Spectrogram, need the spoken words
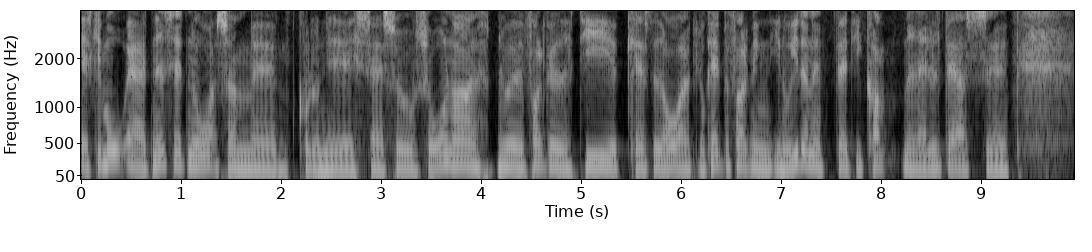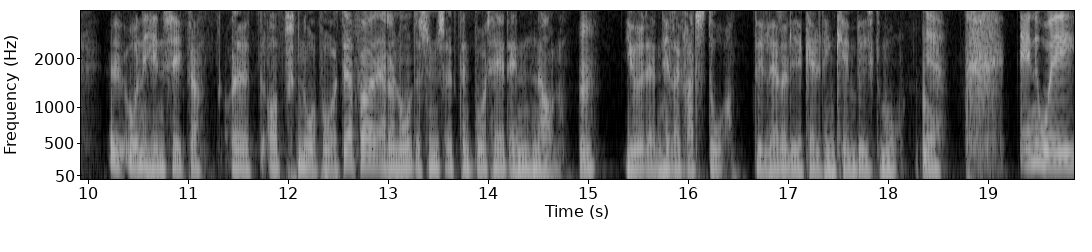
Eskimo er et nedsættende ord, som øh, kolonisationer, nu er folket, de kastede over lokalbefolkningen, inuiterne, da de kom med alle deres øh, øh, onde hensigter øh, op nordpå. Og derfor er der nogen, der synes, at den burde have et andet navn. Mm. I øvrigt er den heller ikke ret stor. Det er latterligt at kalde det en kæmpe Eskimo. Ja. Anyway,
